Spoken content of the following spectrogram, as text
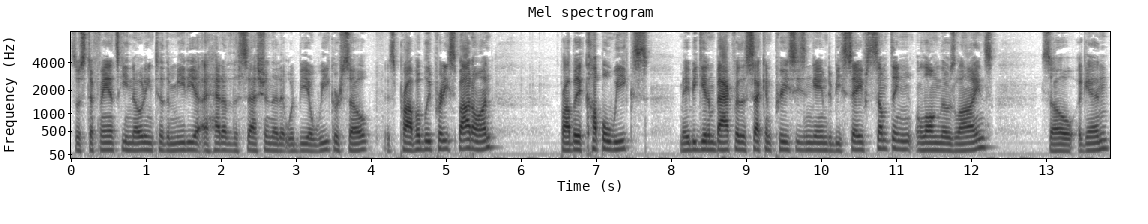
So Stefanski noting to the media ahead of the session that it would be a week or so is probably pretty spot on. Probably a couple weeks, maybe get him back for the second preseason game to be safe, something along those lines. So again,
